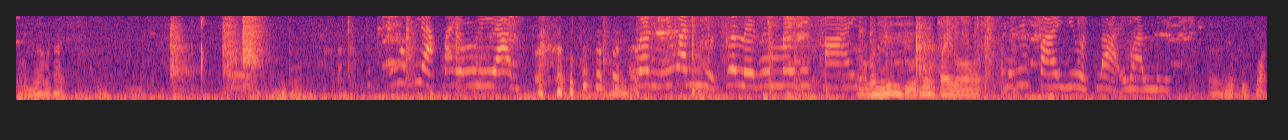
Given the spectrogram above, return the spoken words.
เอาเนื้อมันให้ปูไม่อยากไปโรงเรียน วันนี้วันหยุดก็เลยไม่ได้ไป เอาวันนี้อยู่ไม่ไปรอไม่ได้ไปหยุดหลายวันเลยเออเดี๋ยวปลูกปอด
